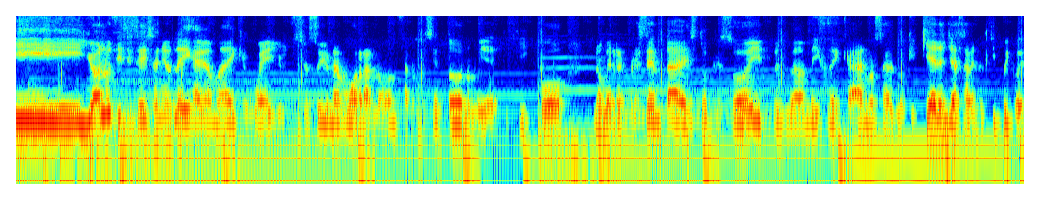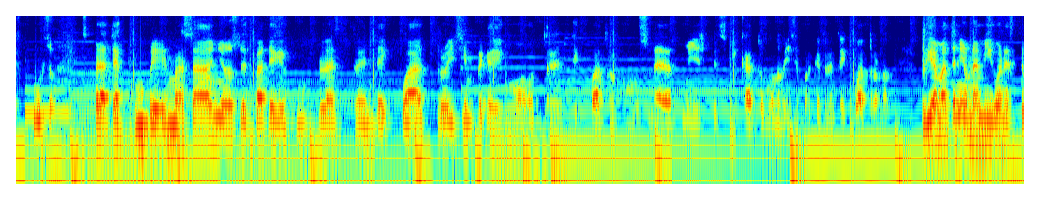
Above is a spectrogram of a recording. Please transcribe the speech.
Y yo a los 16 años le dije a mi mamá de que, güey, yo, pues, yo, soy una morra, ¿no? O sea, no me siento, no me identifico, no me representa esto que soy. Pues mi mamá me dijo de que, ah, no sabes lo que quieren, ya saben el típico discurso, espérate a cumplir más años, espérate que cumplas 34. Y siempre que digo 34, como es una edad muy específica, todo el mundo me dice, ¿por qué 34, no? Porque mi mamá tenía un amigo en este,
